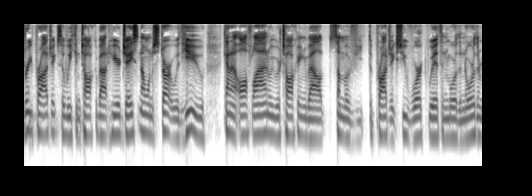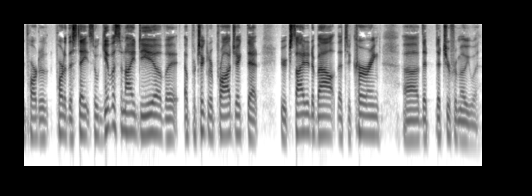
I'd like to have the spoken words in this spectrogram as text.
three projects that we can talk about here. Jason, I want to start with you. Kind of offline, we were talking about some of the projects you've worked with in more the northern part of part of the state. So, give us an idea of a, a particular project that you're excited about that's occurring uh, that that you're familiar with.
